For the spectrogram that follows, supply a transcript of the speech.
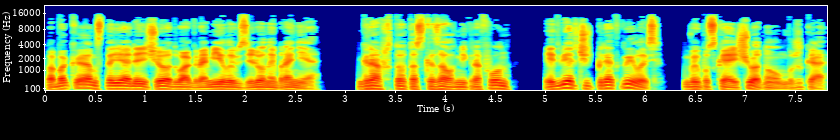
По бокам стояли еще два громилы в зеленой броне. Граф что-то сказал в микрофон, и дверь чуть приоткрылась, выпуская еще одного мужика.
